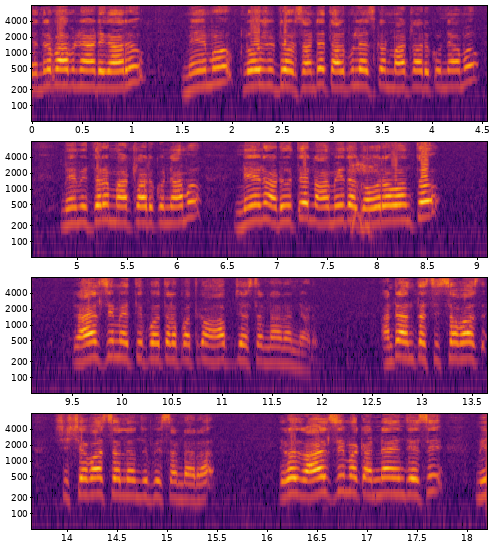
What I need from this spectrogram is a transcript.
చంద్రబాబు నాయుడు గారు మేము క్లోజ్ డోర్స్ అంటే తలుపులు వేసుకొని మాట్లాడుకున్నాము మేమిద్దరం మాట్లాడుకున్నాము. నేను అడిగితే నా మీద గౌరవంతో రాయలసీమ ఎత్తిపోతల పథకం ఆఫ్ చేస్తున్నానన్నాడు. అంటే అంత శిష్యవాస్ శిష్యవాత్సల్యం చూపిస్తున్నారా? ఈరోజు రాయలసీమకు అన్యాయం చేసి మీ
